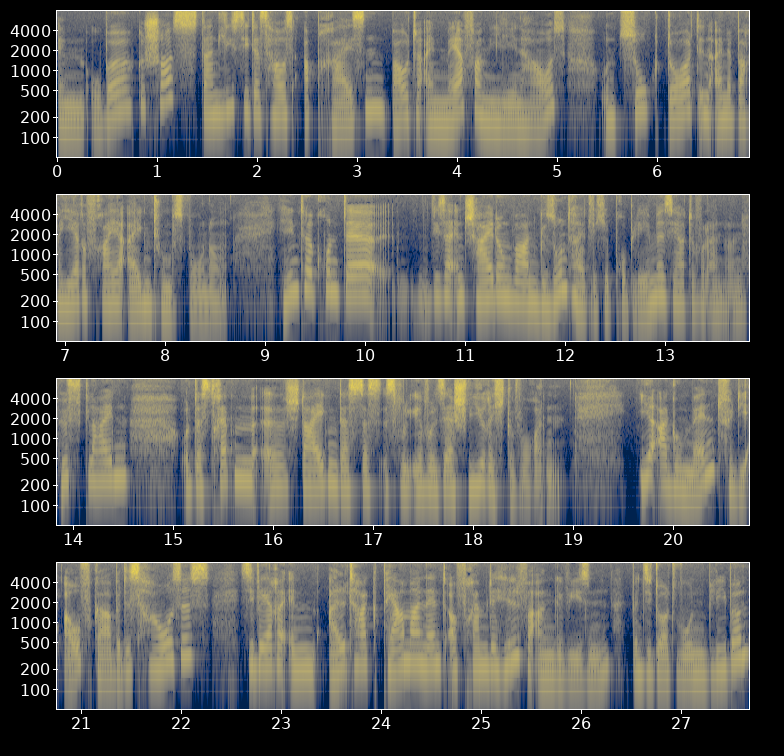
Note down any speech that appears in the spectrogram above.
im Obergeschoss, dann ließ sie das Haus abreißen, baute ein Mehrfamilienhaus und zog dort in eine barrierefreie Eigentumswohnung. Hintergrund der, dieser Entscheidung waren gesundheitliche Probleme. Sie hatte wohl ein, Hüftleiden und das Treppensteigen, das, das ist wohl ihr wohl sehr schwierig geworden. Ihr Argument für die Aufgabe des Hauses, sie wäre im Alltag permanent auf fremde Hilfe angewiesen, wenn sie dort wohnen bliebe,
